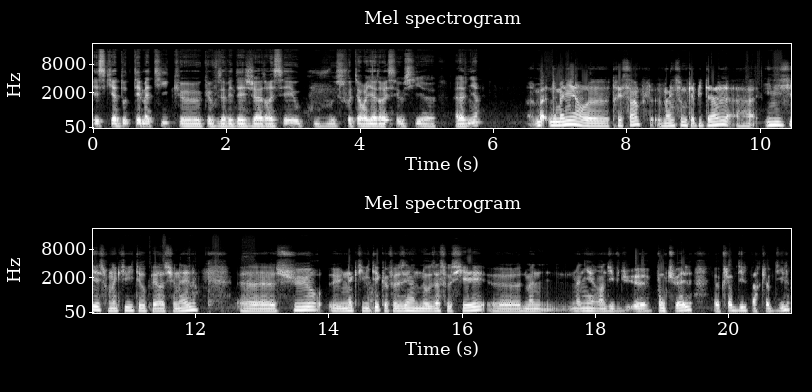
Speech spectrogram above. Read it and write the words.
Est-ce qu'il y a d'autres thématiques euh, que vous avez déjà adressées ou que vous souhaiteriez adresser aussi à l'avenir? Bah, de manière très simple, Mindstone Capital a initié son activité opérationnelle sur une activité que faisait un de nos associés de, manière individuelle, ponctuelle, club deal par club deal,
